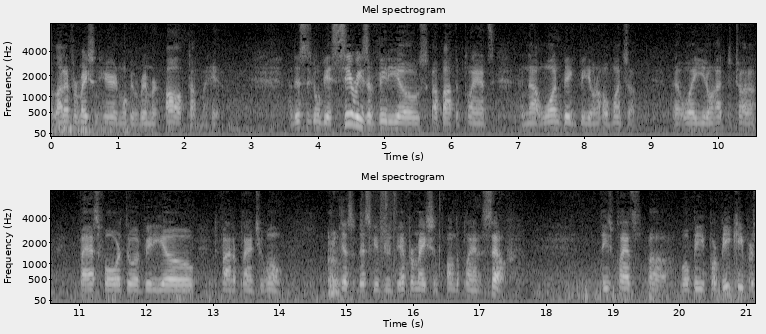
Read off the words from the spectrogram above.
a lot of information here and won't be able to remember all off the top of my head. Now, this is going to be a series of videos about the plants and not one big video and a whole bunch of them. That way you don't have to try to fast forward through a video to find a plant you want. this, this gives you the information on the plant itself. These plants uh, will be for beekeepers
